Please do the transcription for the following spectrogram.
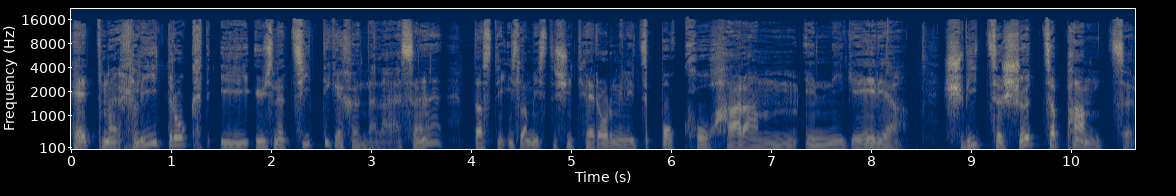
hat man kleingedruckt in unseren Zeitungen können lesen, dass die islamistische Terrormiliz Boko Haram in Nigeria Schweizer Schützenpanzer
